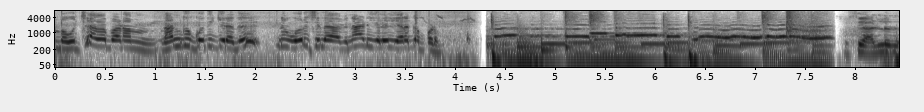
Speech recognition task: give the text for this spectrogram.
நம்ம உற்சாக படம் நன்கு கொதிக்கிறது. இன்னும் ஒரு சில வினாடிகளில் இறக்கப்படும். ருசி அள்ளுது.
